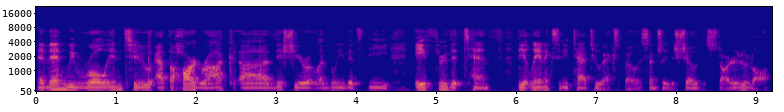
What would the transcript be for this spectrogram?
And then we roll into at the Hard Rock uh, this year. I believe it's the 8th through the 10th, the Atlantic City Tattoo Expo, essentially the show that started it all.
